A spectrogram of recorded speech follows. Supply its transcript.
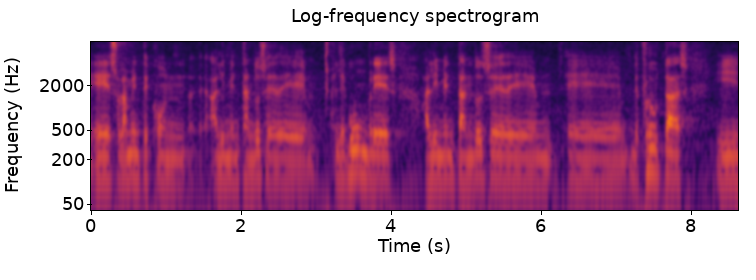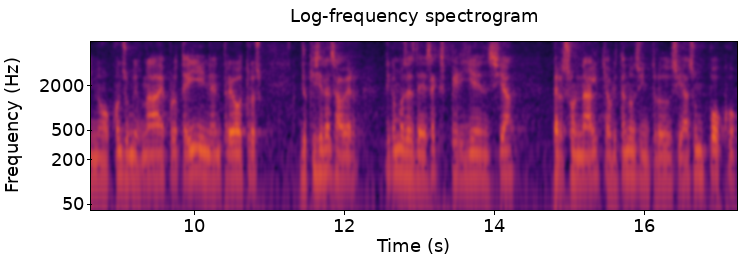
eh, solamente con alimentándose de legumbres, alimentándose eh, de, frutas y no consumir nada de proteína, entre otros. Yo quisiera saber, digamos, desde esa experiencia personal que ahorita nos introducías un poco,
